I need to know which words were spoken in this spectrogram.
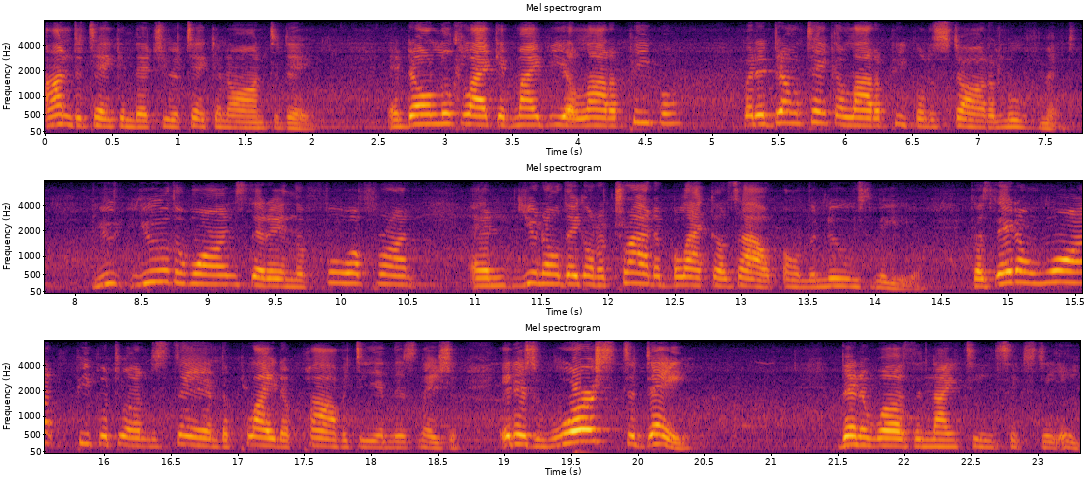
undertaking that you're taking on today. It don't look like it might be a lot of people, but it don't take a lot of people to start a movement. You, you're the ones that are in the forefront, and you know they're going to try to black us out on the news media because they don't want people to understand the plight of poverty in this nation. It is worse today than it was in 1968.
